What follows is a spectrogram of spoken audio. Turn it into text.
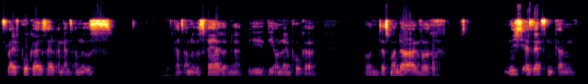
das Live-Poker ist halt ein ganz anderes, ganz andere Sphäre, ne, wie, wie Online-Poker. Und dass man da einfach nicht ersetzen kann,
